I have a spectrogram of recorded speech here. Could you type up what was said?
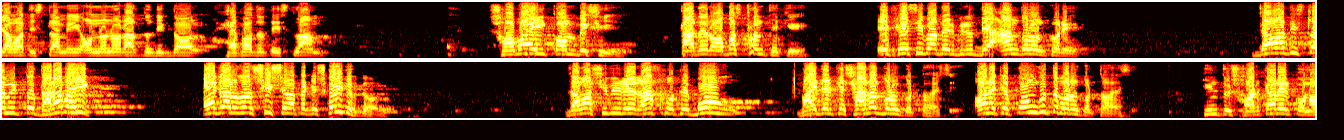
জামাত ইসলামী, অন্যান্য রাজনৈতিক দল, হেফাজতে ইসলাম, সবাই কম বেশি তাদের অবস্থান থেকে এই ফেসিবাদের বিরুদ্ধে আন্দোলন করে। জামাত ইসলামীর তো ধারাবাহিক এগারো জন শীর্ষ নেতাকে শহীদ হতে হলো। জামাত শিবিরের রাজপথে বহু ভাইদেরকে সাদাত বরণ করতে হয়েছে, অনেকে পঙ্গুত্ব বরণ করতে হয়েছে। কিন্তু সরকারের কোনো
